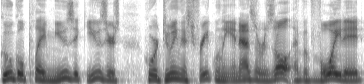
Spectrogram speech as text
Google Play Music users who are doing this frequently and as a result have avoided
